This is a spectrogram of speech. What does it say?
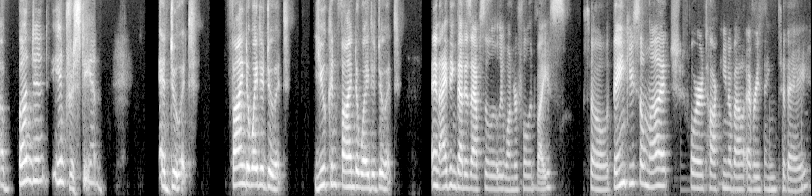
abundant interest in and do it. Find a way to do it. You can find a way to do it. And I think that is absolutely wonderful advice. So, thank you so much for talking about everything today.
